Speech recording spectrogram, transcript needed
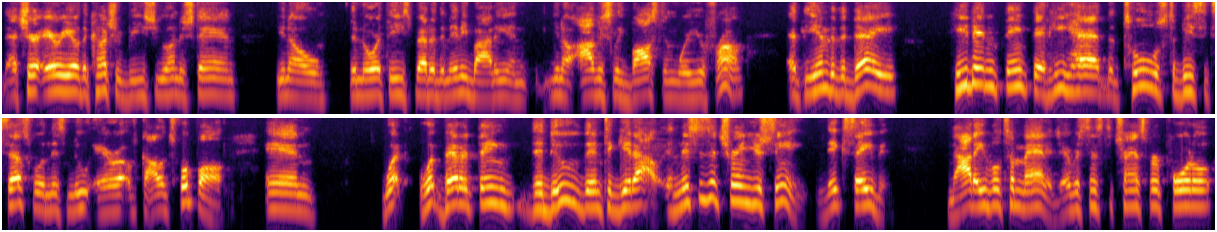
that's your area of the country, beast. You understand, you know, the Northeast better than anybody, and you know, obviously Boston, where you're from. At the end of the day, he didn't think that he had the tools to be successful in this new era of college football. And what what better thing to do than to get out? And this is a trend you're seeing. Nick Saban not able to manage ever since the transfer portal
